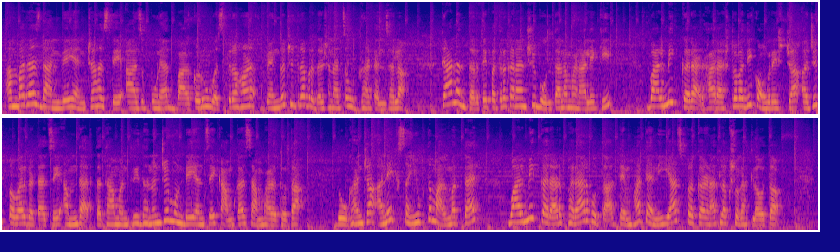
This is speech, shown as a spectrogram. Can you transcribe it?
अंबादास दानवे यांच्या हस्ते आज पुण्यात बाळकडू वस्त्रहण व्यंगचित्र प्रदर्शनाचं उद्घाटन झालं. त्यानंतर ते पत्रकारांशी बोलताना म्हणाले की वाल्मिक कराड हा राष्ट्रवादी काँग्रेसच्या अजित पवार गटाचे आमदार तथा मंत्री धनंजय मुंडे यांचे कामकाज सांभाळत होता. दोघांच्या अनेक संयुक्त मालमत्ता आहेत वाल्मिक कराड फरार होता तेव्हा त्यांनी याच प्रकरणात लक्ष घातलं होतं.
